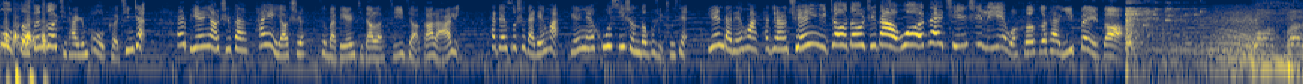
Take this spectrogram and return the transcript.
不可分割，其他人不可侵占。而别人要吃饭，他也要吃，就把别人挤到了犄角旮旯里。他在宿舍打电话，别人连呼吸声都不许出现。别人打电话，他就让全宇宙都知道我在寝室里，我呵呵他一辈子。我们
